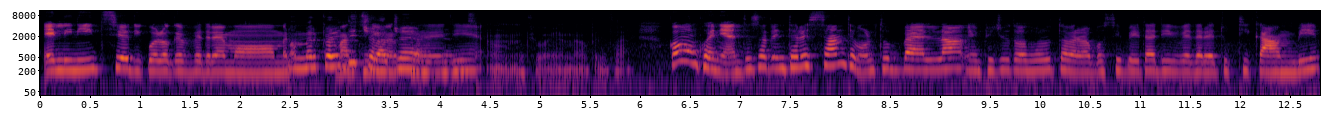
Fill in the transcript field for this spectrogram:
È l'inizio di quello che vedremo mer- Ma mercoledì martedì, c'è la mercoledì, non ci voglio nemmeno pensare. Comunque niente, è stata interessante, molto bella, mi è piaciuto soprattutto avere la possibilità di vedere tutti i cambi,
